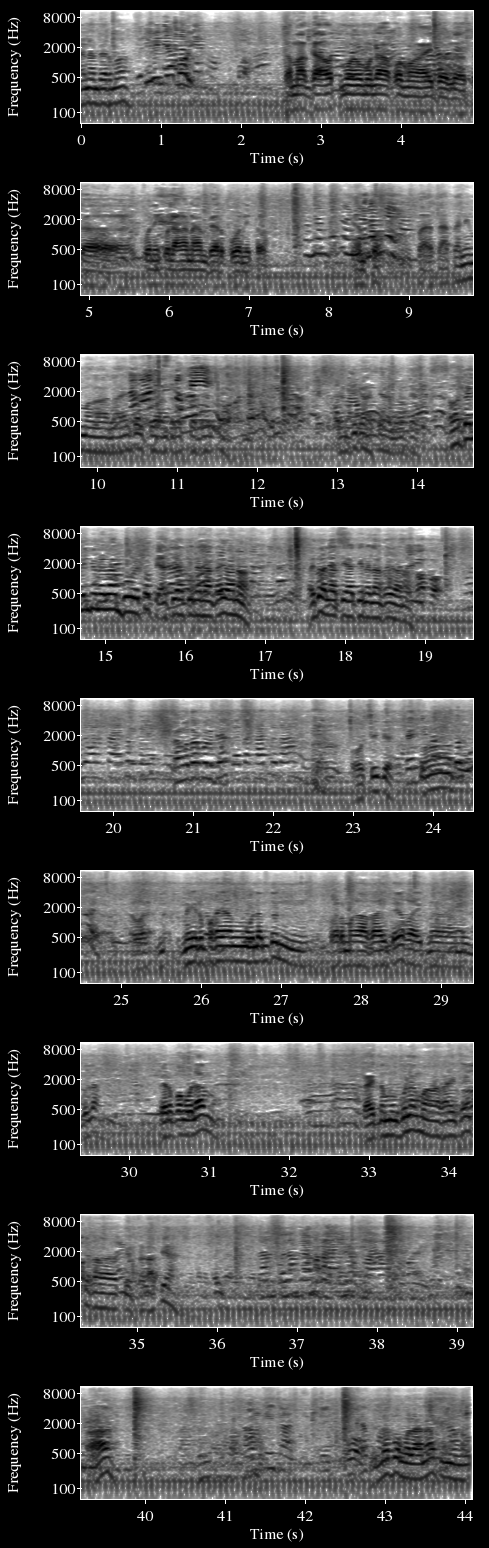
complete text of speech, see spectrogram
Ano number mo? Sa mag-out mo muna ako mga idol at ah, kunin ko lang ang number po nito. Yan po. Patatanim mga na idol, 200 po. Yan bigas yan. okay. O, dalhin nyo na lang buo ito. Hati-hati na lang kayo, ano? Idol, hati-hati na lang kayo, ano? Opo. Sa motor po ulit? O, sige. Ah, wala- may- mayroon pa kayang ulam dun para makakain kayo kahit na munggulang. Meron pang ulam. Kahit na munggulang makakain kayo tsaka tilapia. Walang kumakain na kumakain. Ha? Yun na po, wala natin yung.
